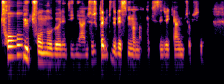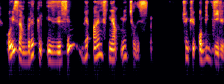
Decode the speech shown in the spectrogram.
Çok büyük çoğunluğu böyle değil yani. Çocuk tabii ki de resmini anlatmak isteyecek yani birçok şey. O yüzden bırakın izlesin ve aynısını yapmaya çalışsın. Çünkü o bir dil.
